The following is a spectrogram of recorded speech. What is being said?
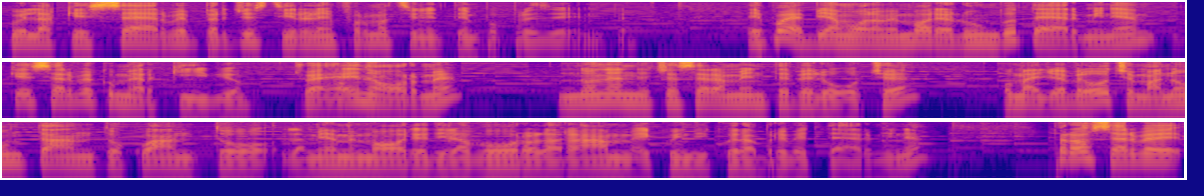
quella che serve per gestire le informazioni in tempo presente. E poi abbiamo la memoria a lungo termine che serve come archivio, cioè è enorme, non è necessariamente veloce, o meglio è veloce ma non tanto quanto la mia memoria di lavoro, la RAM e quindi quella a breve termine, però serve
